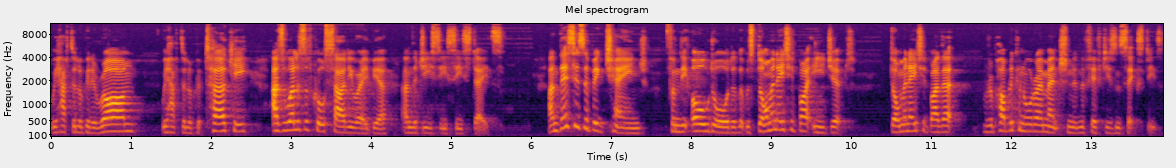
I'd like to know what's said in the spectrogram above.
we have to look at Iran, we have to look at Turkey, as well as, of course, Saudi Arabia and the GCC states. And this is a big change from the old order that was dominated by Egypt, dominated by that Republican order I mentioned in the 50s and 60s.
